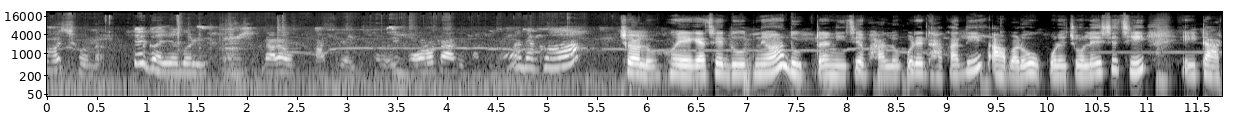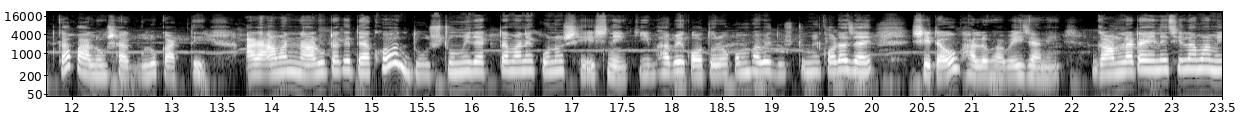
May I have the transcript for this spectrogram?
আমার শোনা তুই গলে গলি দাঁড়াও এই বড়টা আগে দেখো। চলো হয়ে গেছে দুধ নেওয়া। দুধটা নিচে ভালো করে ঢাকা দিয়ে আবারও উপরে চলে এসেছি এই টাটকা পালং শাকগুলো কাটতে। আর আমার নাড়ুটাকে দেখো, দুষ্টুমির একটা মানে কোনো শেষ নেই। কীভাবে কত রকমভাবে দুষ্টুমি করা যায় সেটাও ভালোভাবেই জানে। গামলাটা এনেছিলাম আমি,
